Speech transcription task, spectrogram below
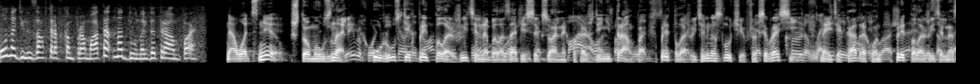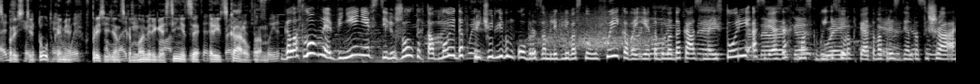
Он один из авторов компромата на Дональда Трампа. Что мы узнали? У русских предположительно была запись сексуальных похождений Трампа, предположительно случившихся в России. На этих кадрах он предположительно с проститутками в президентском номере гостиницы Ридс Карлтон. Голословные обвинения в стиле желтых таблоидов причудливым образом легли в основу фейковой, и это было доказано истории о связях Москвы и 45-го президента США.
